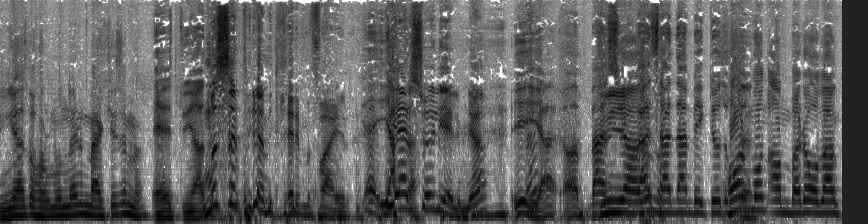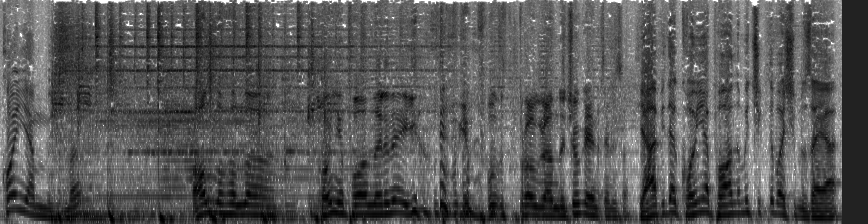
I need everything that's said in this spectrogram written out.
Dünyada hormonların merkezi mi? Evet dünyada. Mısır piramitleri mi Fahir? Ya, Bir yapma. yer söyleyelim ya. İyi ya. Ben Dünyanın ben senden bekliyordum. da. Hormon ambarı olan Konya'mız mı? Allah Allah. Konya puanlarını Ege aldı bugün bu programda çok enteresan. Ya bir de Konya puanı mı çıktı başımıza ya?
